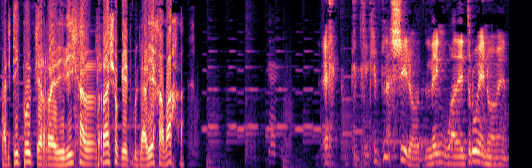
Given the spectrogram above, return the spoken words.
al tipo y que redirija el rayo que la vieja baja. Es, flashero, lengua de trueno, men.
